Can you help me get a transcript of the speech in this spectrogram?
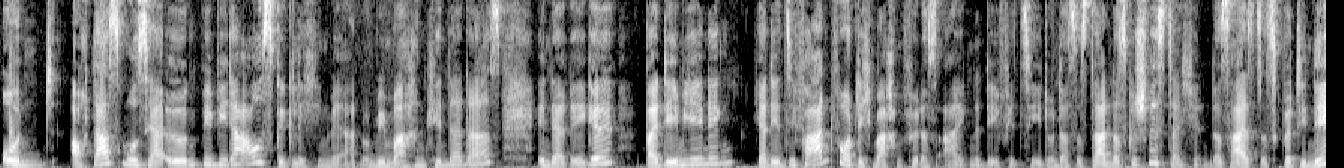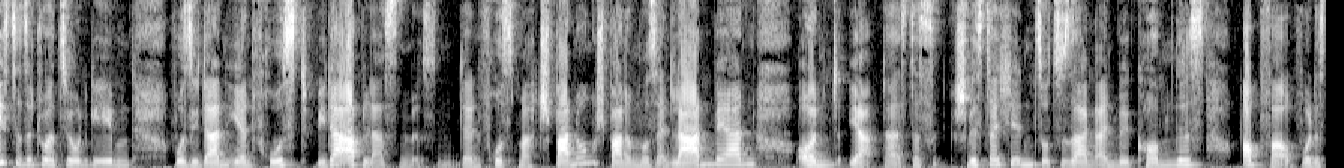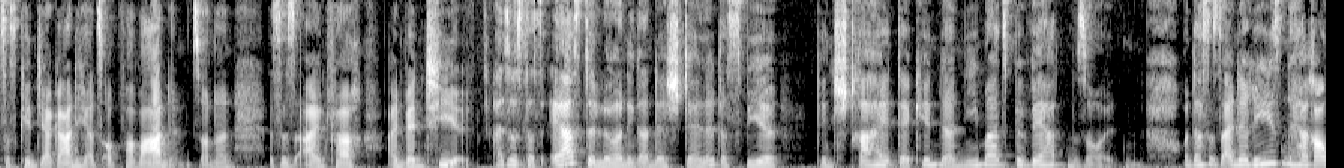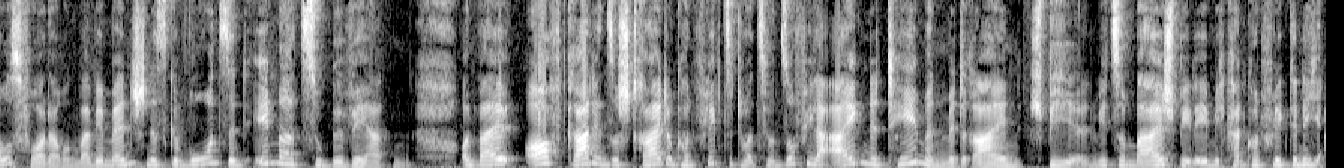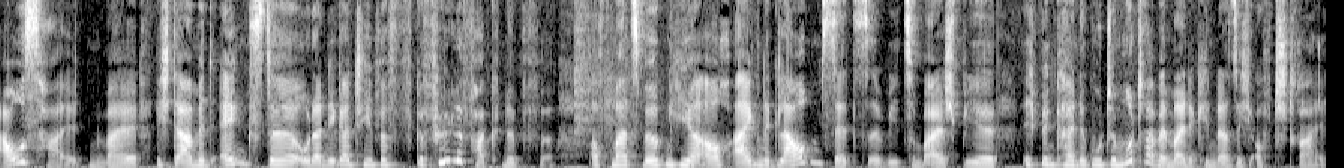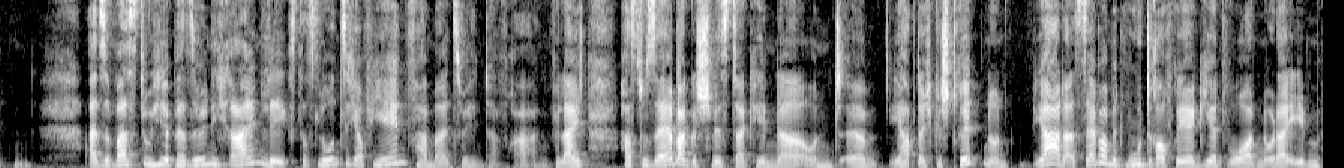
Und auch das muss ja irgendwie wieder ausgeglichen werden. Und wie machen Kinder das? In der Regel bei demjenigen, ja, den sie verantwortlich machen für das eigene Defizit. Und das ist dann das Geschwisterchen. Das heißt, es wird die nächste Situation geben, wo sie dann ihren Frust wieder ablassen müssen. Denn Frust macht Spannung, Spannung muss entladen werden. Und ja, da ist das Geschwisterchen sozusagen ein willkommenes Opfer, obwohl es das Kind ja gar nicht als Opfer wahrnimmt, sondern es ist einfach ein Ventil. Also ist das erste Learning an der Stelle, dass wir den Streit der Kinder niemals bewerten sollten. Und das ist eine Riesenherausforderung, weil wir Menschen es gewohnt sind, immer zu bewerten. Und weil oft gerade in so Streit- und Konfliktsituationen so viele eigene Themen mit reinspielen, wie zum Beispiel eben, ich kann Konflikte nicht aushalten, weil ich damit Ängste oder negative Gefühle verknüpfe. Oftmals wirken hier auch eigene Glaubenssätze, wie zum Beispiel, ich bin keine gute Mutter, wenn meine Kinder sich oft streiten. Also was du hier persönlich reinlegst, das lohnt sich auf jeden Fall mal zu hinterfragen. Vielleicht hast du selber Geschwisterkinder und äh, ihr habt euch gestritten und ja, da ist selber mit Wut drauf reagiert worden oder eben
